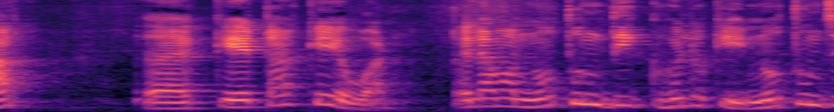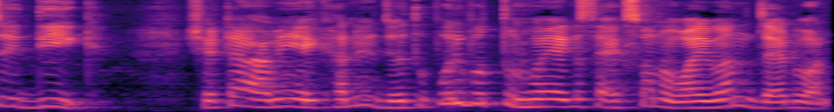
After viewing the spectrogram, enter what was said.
আর কেটা কে ওয়ান। তাহলে আমার নতুন দিক হলো কি? নতুন যে দিক, সেটা আমি এখানে যেহেতু পরিবর্তন হয়ে গেছে x one y one z one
